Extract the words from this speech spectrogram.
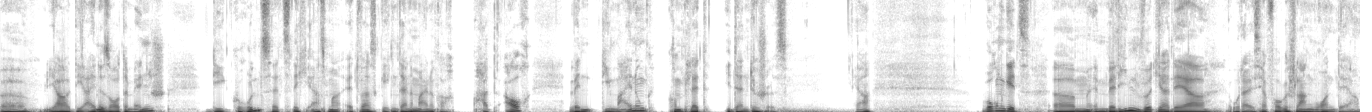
äh, ja, die eine Sorte Mensch, die grundsätzlich erstmal etwas gegen deine Meinung hat. Auch wenn die Meinung komplett identisch ist. Ja. Worum geht's? Ähm, in Berlin wird ja der, oder ist ja vorgeschlagen worden, der,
